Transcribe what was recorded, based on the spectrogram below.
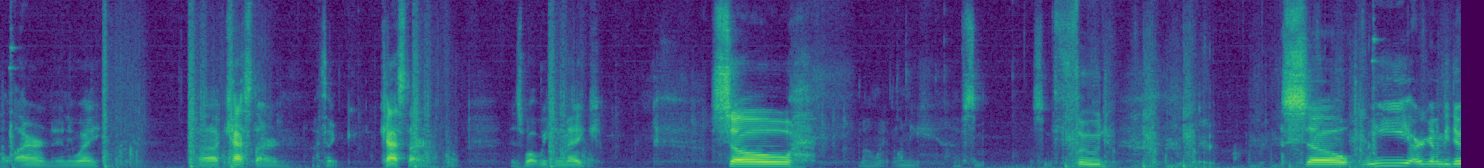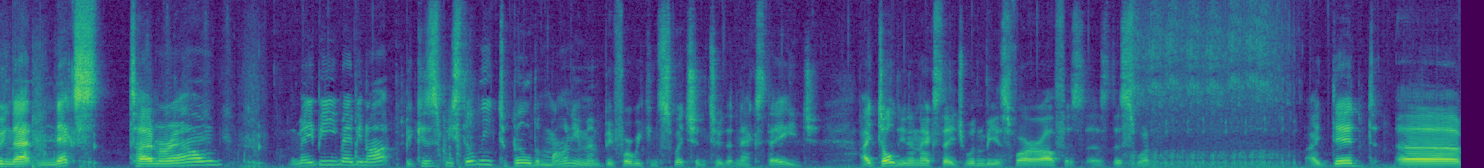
well, iron anyway. Uh, cast iron, I think. Cast iron is what we can make. So, oh wait, let me have some some food. So we are going to be doing that next time around. Maybe, maybe not, because we still need to build a monument before we can switch into the next stage. I told you the next stage wouldn't be as far off as, as this one. I did... Uh,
